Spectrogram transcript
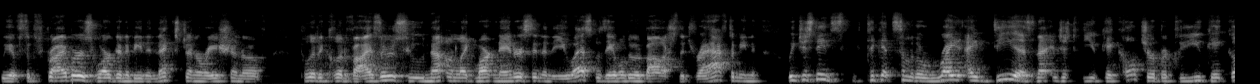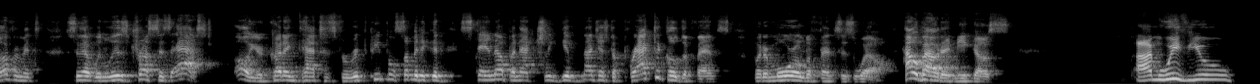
we have subscribers who are going to be the next generation of political advisors who, not unlike Martin Anderson in the US, was able to abolish the draft. I mean, we just need to get some of the right ideas, not just to the UK culture, but to the UK government, so that when Liz Truss is asked, oh, you're cutting taxes for rich people, somebody could stand up and actually give not just a practical defense, but a moral defense as well. How about it, Nikos? I'm with you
